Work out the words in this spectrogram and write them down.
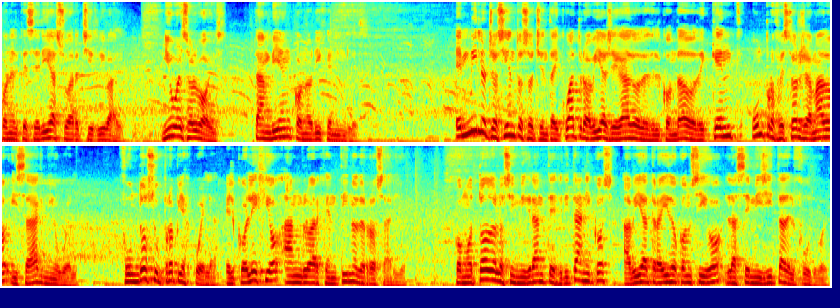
con el que sería su archirrival, Newell's Old Boys, también con origen inglés. En 1884 había llegado desde el condado de Kent un profesor llamado Isaac Newell. Fundó su propia escuela, el Colegio Anglo-Argentino de Rosario. Como todos los inmigrantes británicos, había traído consigo la semillita del fútbol.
